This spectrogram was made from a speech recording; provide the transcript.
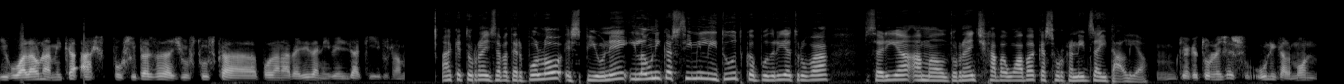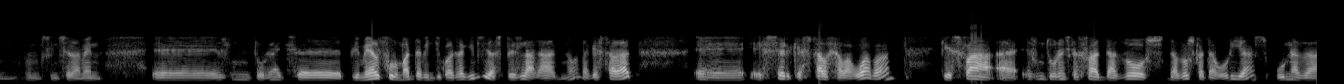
iguala una mica els possibles desajustos que poden haver-hi de nivell d'equips. No? Aquest torneig de waterpolo és pioner i l'única similitud que podria trobar seria amb el torneig Haba Waba que s'organitza a Itàlia. Que aquest torneig és únic al món, sincerament. Eh, és un torneig, eh, primer el format de 24 equips i després l'edat. No? D'aquesta edat eh, és cert que està el Haba Waba, que es fa, eh, és un torneig que es fa de dos, de dos categories, una de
